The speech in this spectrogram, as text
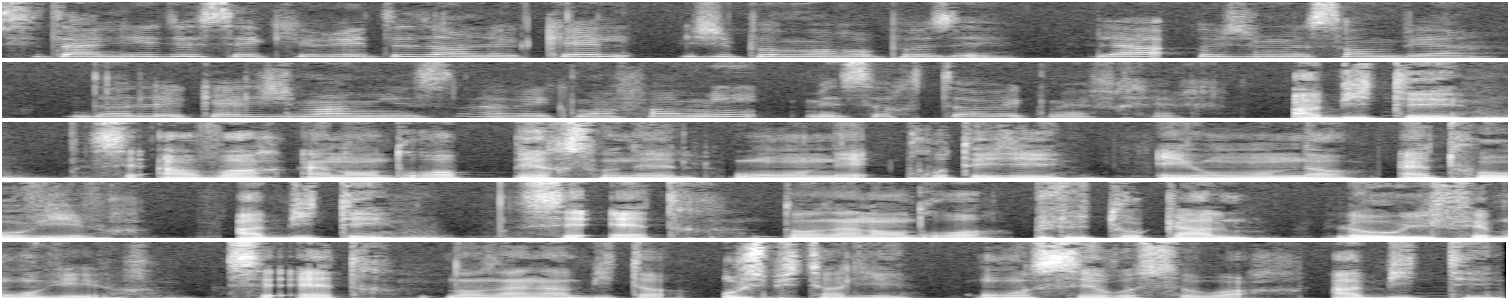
C'est un lieu de sécurité dans lequel je peux me reposer, là où je me sens bien, dans lequel je m'amuse avec ma famille, mais surtout avec mes frères. Habiter, c'est avoir un endroit personnel où on est protégé et où on a un toit où vivre. Habiter, c'est être dans un endroit plutôt calme, là où il fait bon vivre. C'est être dans un habitat hospitalier où on sait recevoir. Habiter,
